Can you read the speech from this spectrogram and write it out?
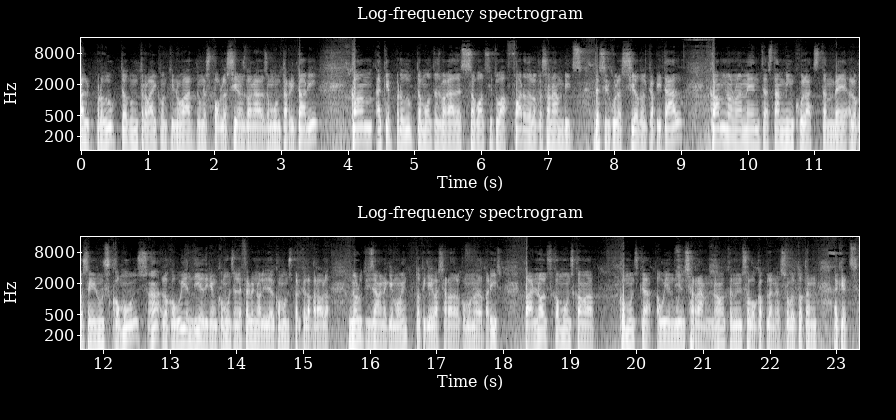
el producte d'un treball continuat d'unes poblacions donades en un territori, com aquest producte moltes vegades se vol situar fora de lo que són àmbits de circulació del capital, com normalment estan vinculats també a lo que serien uns comuns, eh? el que avui en dia diríem comuns, en l'Eferbe no li diu comuns perquè la paraula no l'utilitzaven en aquell moment, tot i que hi va xerrar de la Comuna de París, però no els comuns com a comuns que avui en dia en xerram, no? que donen la boca plena, sobretot en aquests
